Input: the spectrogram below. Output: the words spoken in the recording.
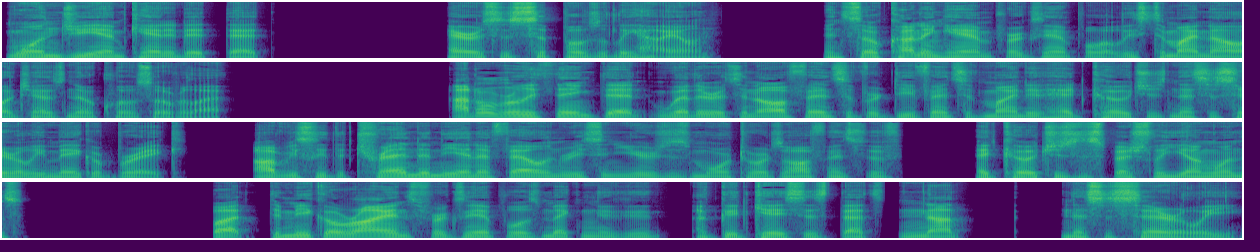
one GM candidate that Harris is supposedly high on. And so Cunningham, for example, at least to my knowledge, has no close overlap. I don't really think that whether it's an offensive or defensive minded head coach is necessarily make or break. Obviously, the trend in the NFL in recent years is more towards offensive head coaches, especially young ones. But DeMeco Ryans, for example, is making a good, a good case is that's not necessarily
